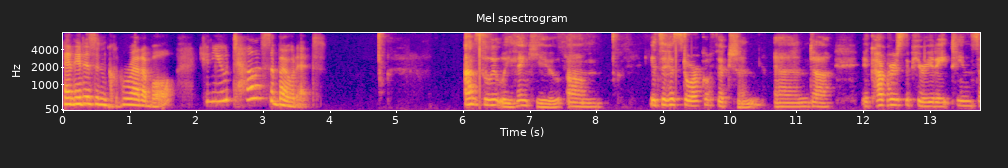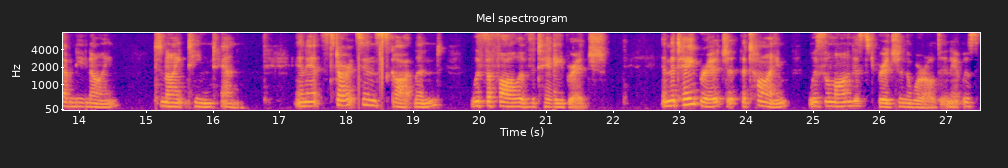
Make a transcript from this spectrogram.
and it is incredible. Can you tell us about it? Absolutely, thank you. Um, it's a historical fiction, and uh, it covers the period 1879 to 1910. And it starts in Scotland with the fall of the Tay Bridge. And the Tay Bridge at the time was the longest bridge in the world, and it was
